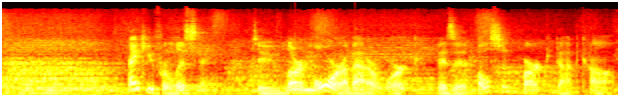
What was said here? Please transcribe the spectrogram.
Alone, Thank you for listening. To learn more about our work, visit olsonpark.com.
